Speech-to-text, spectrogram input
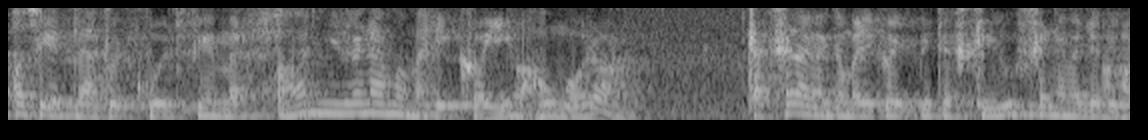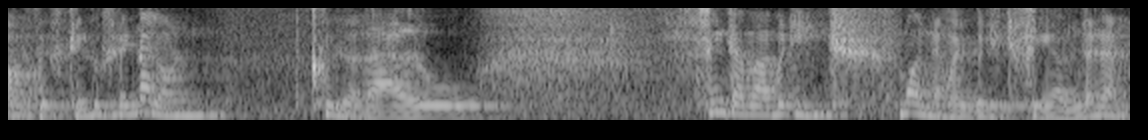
azért lehet, hogy kultfilm, mert annyira nem amerikai a humora. Tehát se nem egy amerikai Peter stílus, se nem egy Murphy stílus, egy nagyon különálló, szinte már brit, majdnem, hogy brit film, de nem.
